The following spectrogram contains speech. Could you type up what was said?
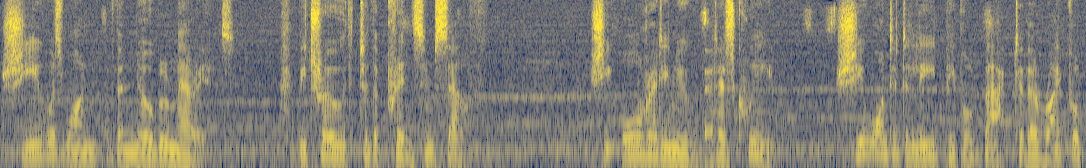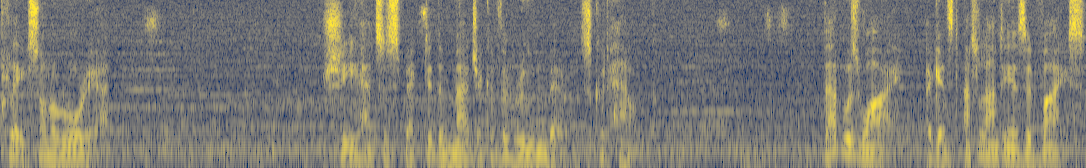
She was one of the noble Marians, betrothed to the prince himself. She already knew that as queen, she wanted to lead people back to their rightful place on Auroria. She had suspected the magic of the rune bearers could help. That was why, against Atalantia's advice,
